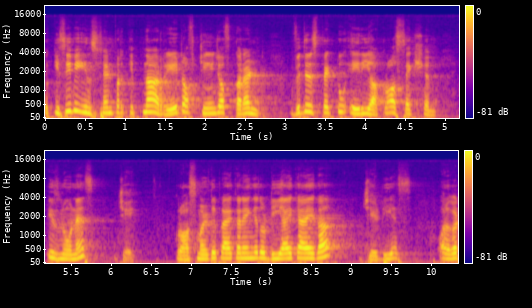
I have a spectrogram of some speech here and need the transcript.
तो किसी भी इंस्टेंट पर कितना rate of change of current with respect to area cross section is known as J cross multiply करेंगे तो डी आई क्या आएगा? जे डी एस और अगर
